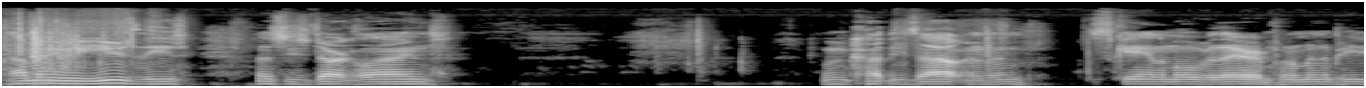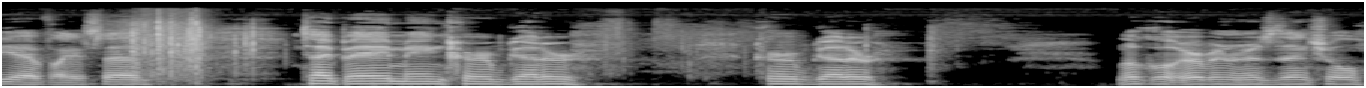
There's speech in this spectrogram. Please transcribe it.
How many we use these? That's these dark lines. I'm gonna cut these out and then scan them over there and put them in a PDF, like I said. Type A, main curb gutter, curb gutter, local urban residential,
